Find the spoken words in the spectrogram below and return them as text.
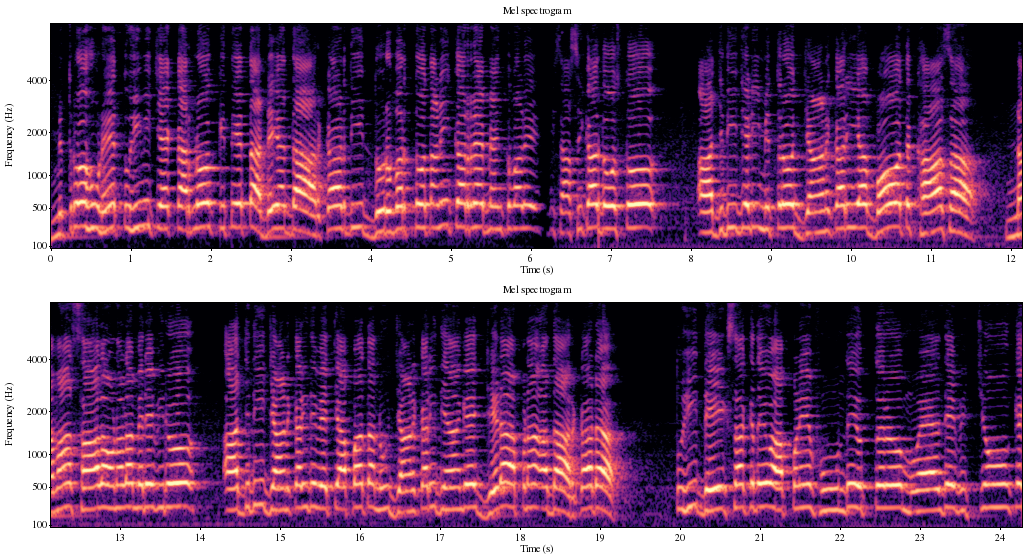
ਮਿੱਤਰੋ, ਹੁਣੇ ਤੁਸੀਂ ਵੀ ਚੈੱਕ ਕਰ ਲਓ, ਕਿਤੇ ਤੁਹਾਡੇ ਆਧਾਰ ਕਾਰਡ ਦੀ ਦੁਰਵਰਤੋਂ ਤਾਂ ਨਹੀਂ ਕਰ ਰਹੇ ਬੈਂਕ ਵਾਲੇ। ਜੀ, ਸਤਿ ਸ਼੍ਰੀ ਅਕਾਲ ਦੋਸਤੋ। ਅੱਜ ਦੀ ਜਿਹੜੀ ਮਿੱਤਰੋ, ਜਾਣਕਾਰੀ ਆ, ਬਹੁਤ ਖਾਸ ਆ। ਨਵਾਂ ਸਾਲ ਆਉਣ ਵਾਲਾ ਮੇਰੇ ਵੀਰੋ। ਅੱਜ ਦੀ ਜਾਣਕਾਰੀ ਦੇ ਵਿੱਚ ਆਪਾਂ ਤੁਹਾਨੂੰ ਜਾਣਕਾਰੀ ਦਿਆਂਗੇ ਜਿਹੜਾ ਆਪਣਾ ਆਧਾਰ ਕਾਰਡ ਆ। ਤੁਸੀਂ ਦੇਖ ਸਕਦੇ ਹੋ ਆਪਣੇ ਫੋਨ ਦੇ ਉੱਤਰ, ਮੋਬਾਈਲ ਦੇ ਵਿੱਚੋਂ ਕਿ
